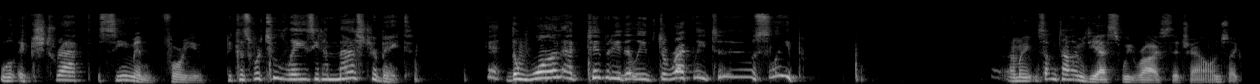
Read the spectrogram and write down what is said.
will extract semen for you because we're too lazy to masturbate. Yeah, the one activity that leads directly to sleep. I mean, sometimes, yes, we rise to the challenge. Like,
